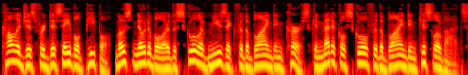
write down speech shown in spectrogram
colleges for disabled people, most notable are the School of Music for the Blind in Kursk and Medical School for the Blind in Kislovodsk.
